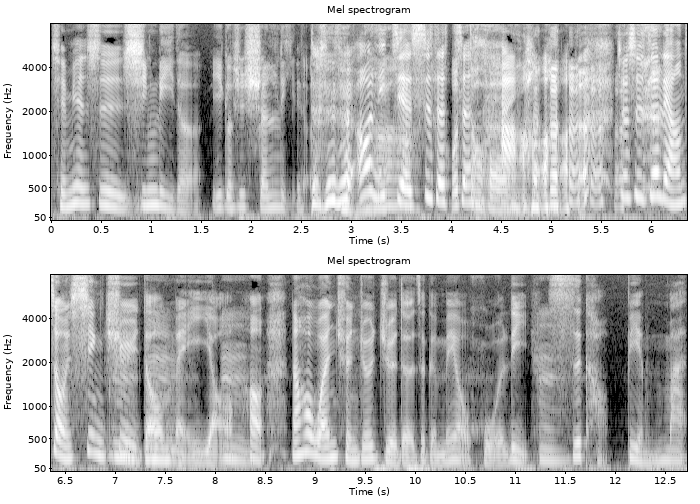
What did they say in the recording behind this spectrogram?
前面是心理的，一个是生理的，对对对。哦，你解释的真好，就是这两种兴趣都没有，哦，然后完全就觉得这个没有活力，思考。变慢，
